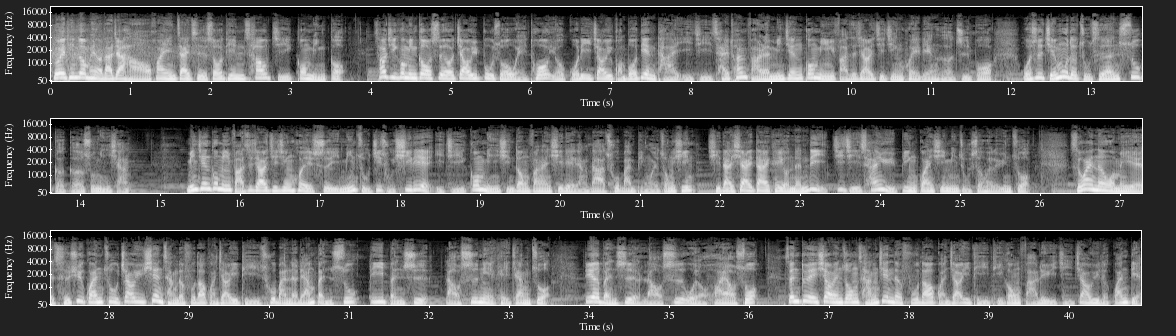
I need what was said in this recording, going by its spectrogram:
各位听众朋友，大家好，欢迎再次收听《超级公民购》。超级公民购是由教育部所委托，由国立教育广播电台以及财团法人民间公民与法治教育基金会联合直播。我是节目的主持人苏格格苏明祥。民间公民法治教育基金会是以民主基础系列以及公民行动方案系列两大出版品为中心，期待下一代可以有能力积极参与并关心民主社会的运作。此外呢，我们也持续关注教育现场的辅导管教议题，出版了两本书。第一本是《老师你也可以这样做》，第二本是《老师我有话要说》，针对校园中常见的辅导管教议题，提供法律以及教育的观点。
